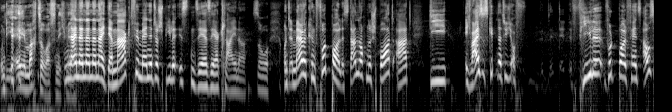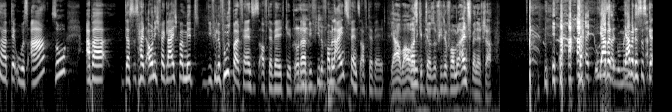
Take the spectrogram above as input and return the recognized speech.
Und EA macht sowas nicht mehr. Nein, nein, nein, nein, nein. Der Markt für Managerspiele ist ein sehr, sehr kleiner. So. Und American Football ist dann noch eine Sportart, die, ich weiß, es gibt natürlich auch viele Football-Fans außerhalb der USA, so, aber das ist halt auch nicht vergleichbar mit, wie viele Fußballfans es auf der Welt gibt oder wie viele Formel-1-Fans auf der Welt. Ja, wow, es Und- gibt ja so viele Formel-1-Manager. Gutes Ja aber, Argument. ja, aber das ist, ja,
